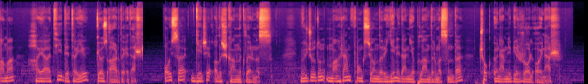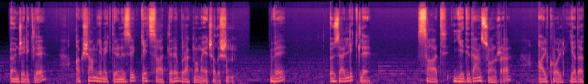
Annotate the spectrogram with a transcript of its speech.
ama hayati detayı göz ardı eder. Oysa gece alışkanlıklarınız, vücudun mahrem fonksiyonları yeniden yapılandırmasında çok önemli bir rol oynar. Öncelikle akşam yemeklerinizi geç saatlere bırakmamaya çalışın. Ve özellikle saat 7'den sonra alkol ya da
